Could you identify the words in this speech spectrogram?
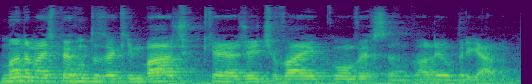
Manda mais perguntas aqui embaixo que a gente vai conversando. Valeu, obrigado.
